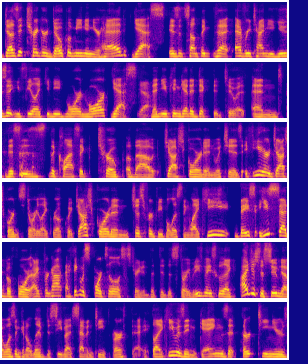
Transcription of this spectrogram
does it trigger dopamine in your head? Yes. Is it something that every time you use it, you feel like you need more and more? Yes. Yeah. Then you can get addicted to it. And this is the classic trope about Josh Gordon, which is if you hear Josh Gordon's story, like real quick, Josh Gordon, just for people listening, like he basically, he said before, I forgot, I think it was Sports Illustrated that did this story, but he's basically like, I just assumed I wasn't going to live to see my 17th birthday. Like he was in gangs at 13 years years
